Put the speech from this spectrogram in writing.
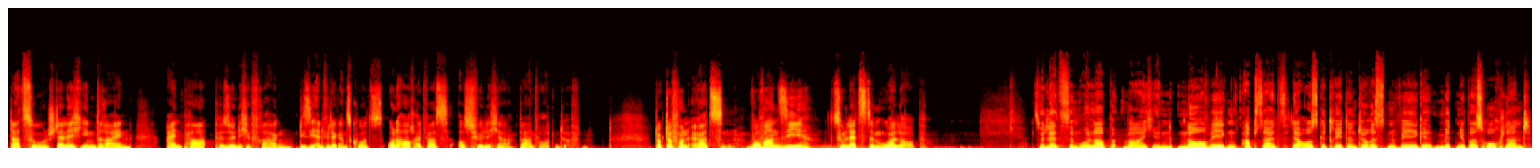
Dazu stelle ich Ihnen dreien ein paar persönliche Fragen, die Sie entweder ganz kurz oder auch etwas ausführlicher beantworten dürfen. Dr. von Oertzen, wo waren Sie zuletzt im Urlaub? Zuletzt im Urlaub war ich in Norwegen, abseits der ausgetretenen Touristenwege, mitten übers Hochland.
